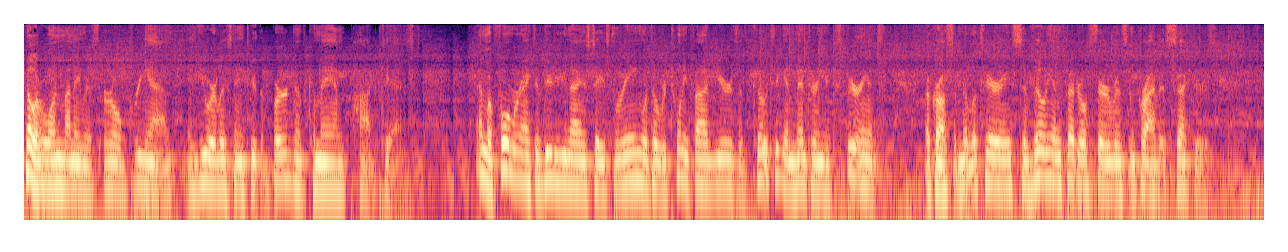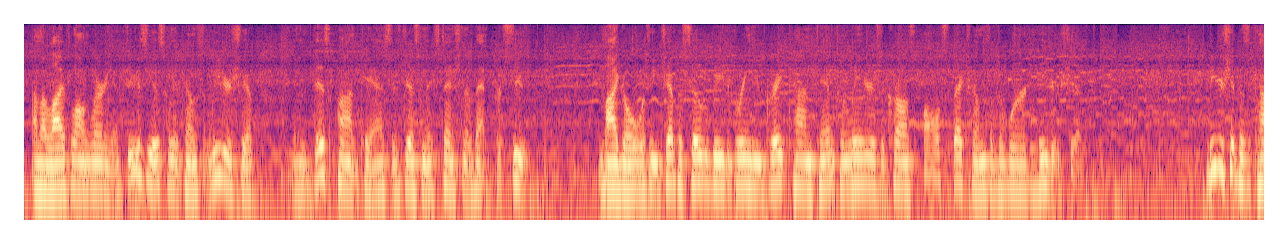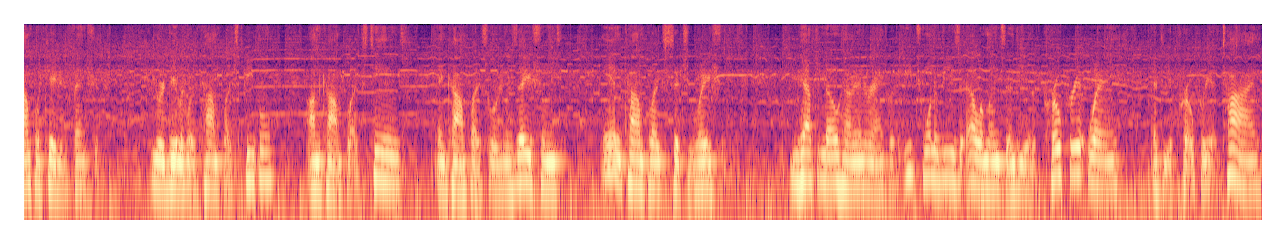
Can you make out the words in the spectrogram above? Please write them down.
Hello, everyone. My name is Earl Breon, and you are listening to the Burden of Command podcast. I'm a former active duty United States Marine with over 25 years of coaching and mentoring experience across the military, civilian, federal service, and private sectors. I'm a lifelong learning enthusiast when it comes to leadership, and this podcast is just an extension of that pursuit. My goal with each episode will be to bring you great content from leaders across all spectrums of the word leadership. Leadership is a complicated venture. You are dealing with complex people, on complex teams, in complex organizations, in complex situations. You have to know how to interact with each one of these elements in the appropriate way at the appropriate time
